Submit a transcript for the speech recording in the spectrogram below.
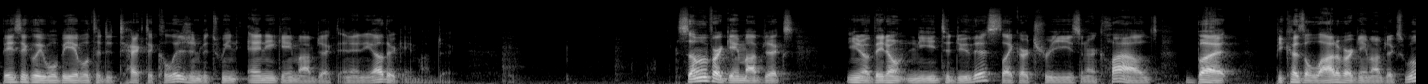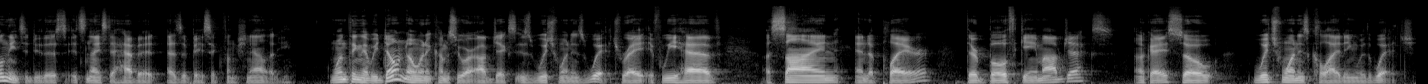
basically we'll be able to detect a collision between any game object and any other game object. Some of our game objects, you know, they don't need to do this, like our trees and our clouds, but because a lot of our game objects will need to do this, it's nice to have it as a basic functionality. One thing that we don't know when it comes to our objects is which one is which, right? If we have a sign and a player, they're both game objects, okay? So which one is colliding with which.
